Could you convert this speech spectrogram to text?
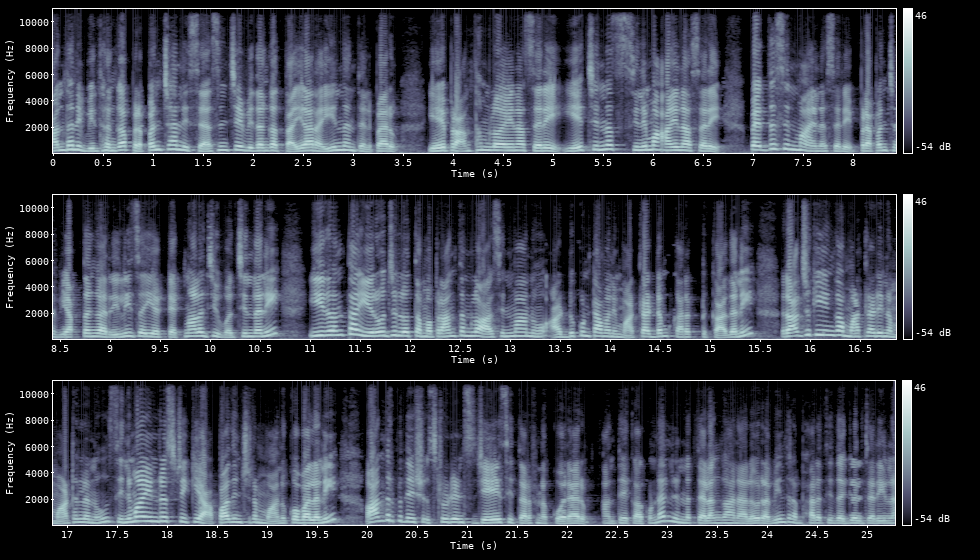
అందని విధంగా ప్రపంచాన్ని శాసించే విధంగా తయారయ్యిందని తెలిపారు. ఏ ప్రాంతంలో అయినా సరే ఏ చిన్న సినిమా అయినా సరే పెద్ద సినిమా అయినా సరే ప్రపంచవ్యాప్తంగా రిలీజ్ అయ్యే టెక్నాలజీ వచ్చిందని ఇదంతా ఈ రోజుల్లో తమ ప్రాంతంలో ఆ సినిమాను అడ్డుకుంటామని మాట్లాడడం కరెక్ట్ కాదని రాజకీయంగా మాట్లాడిన మాటలను సినిమా ఇండస్ట్రీకి ఆపాదించడం మానుకోవాలని ఆంధ్రప్రదేశ్ స్టూడెంట్స్ జేఏసీ తరఫున కోరారు. అంతేకాకుండా నిన్న తెలంగాణలో రవీంద్ర భారతి దగ్గర జరిగిన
